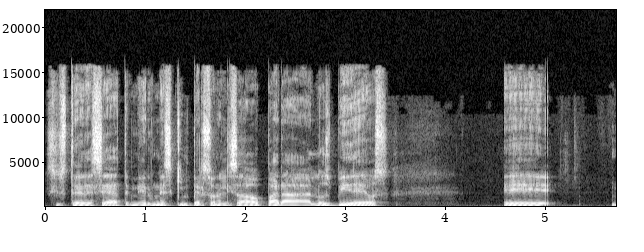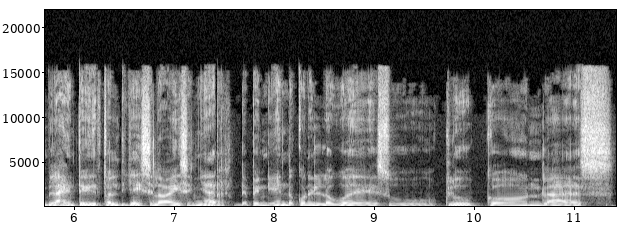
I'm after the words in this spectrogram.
Si usted desea tener un skin personalizado para los videos, eh, la gente Virtual DJ se lo va a diseñar dependiendo con el logo de su club, con las,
